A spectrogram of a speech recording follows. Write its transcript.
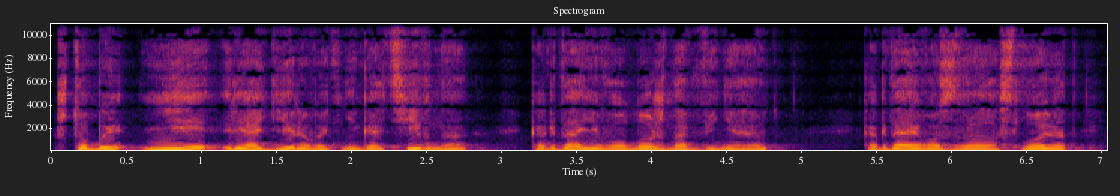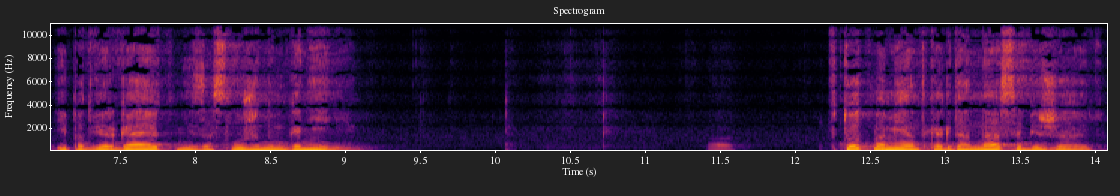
чтобы не реагировать негативно, когда его ложно обвиняют, когда его злословят и подвергают незаслуженным гонениям. В тот момент, когда нас обижают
